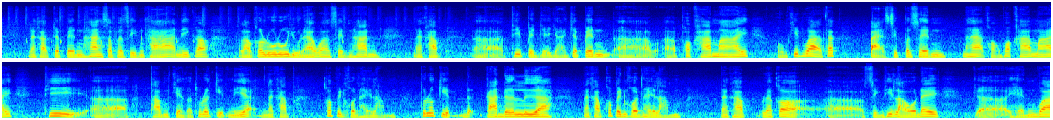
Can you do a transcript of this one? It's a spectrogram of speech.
ำนะครับจะเป็นห้างสรรพสินค้าอันนี้ก็เราก็รู้ๆอยู่แล้วว่าเซ็นทรัลนะครับ ที่เป็นใหญ่ๆ จะเป็นพ่อค้าไม้ ผมคิดว่าสัก 80%นะฮะของพ่อค้าไม้ที่ทำเกี่ยวกับธุรกิจนี้นะครับก็เป็นคนไหหลำธุรกิจการเดินเรือนะครับก็เป็นคนไหหลำนะครับแล้วก็สิ่งที่เราได้เห็นว่า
